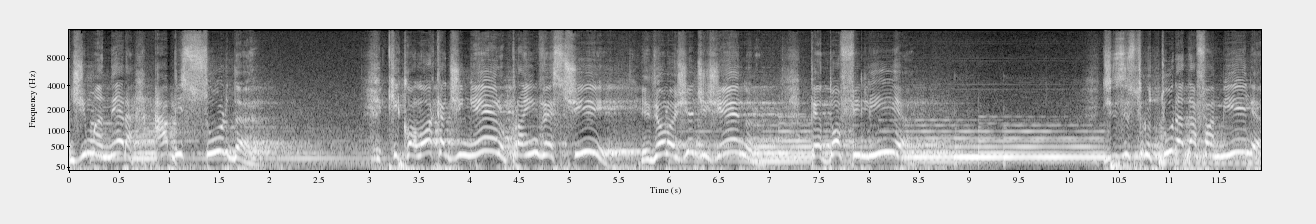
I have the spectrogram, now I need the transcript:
de maneira absurda. Que coloca dinheiro para investir, ideologia de gênero, pedofilia, desestrutura da família,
